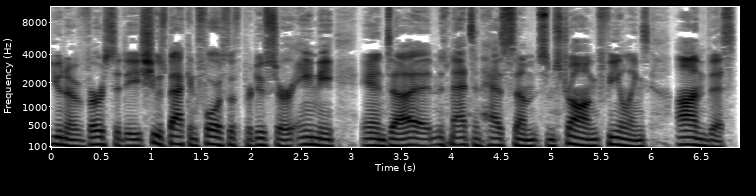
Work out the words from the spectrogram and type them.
University. She was back and forth with producer Amy, and uh, Ms. Madsen has some some strong feelings on this.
